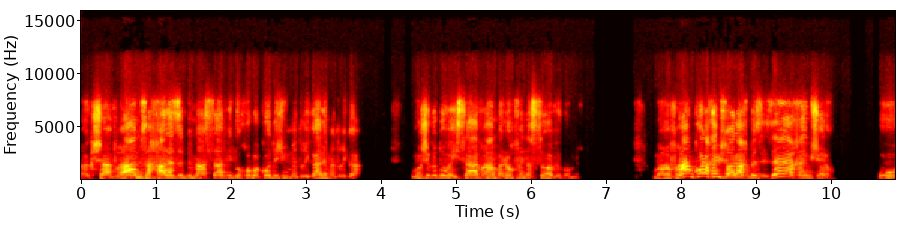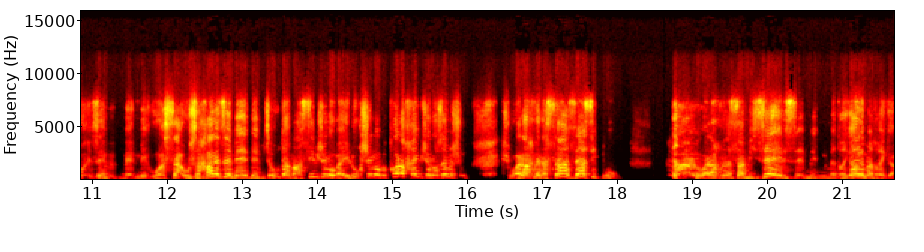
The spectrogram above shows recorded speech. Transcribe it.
רק שאברהם זכה לזה במעשיו הילוכו בקודש ממדרגה למדרגה. כמו שכתוב, וישא אברהם הלוך ונסוע וגומר. כלומר, אברהם כל החיים שלו הלך בזה, זה היה החיים שלו. הוא, זה, הוא, עשה, הוא זכה לזה באמצעות המעשים שלו וההילוך שלו, וכל החיים שלו זה משהו. כשהוא הלך ונסע, זה הסיפור. הוא הלך ונסע מזה, ממדרגה למדרגה.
